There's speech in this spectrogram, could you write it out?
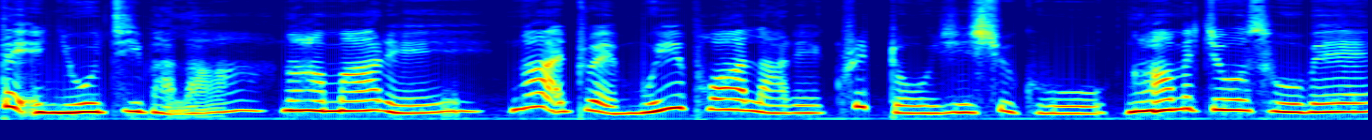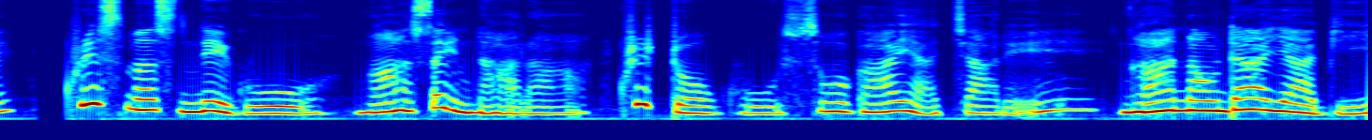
တိတ်အညိုးကြီးပါလားငါမားတယ်ငါအတွက်မွေးဖွားလာတဲ့ခရစ်တော်ယေရှုကိုငါမကြိုးဆိုပဲခရစ်စမတ်နေ့ကိုငါစိတ်နာတာခရစ်တော်ကိုစော်ကားရကြတယ်ငါနောင်တရပြီ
